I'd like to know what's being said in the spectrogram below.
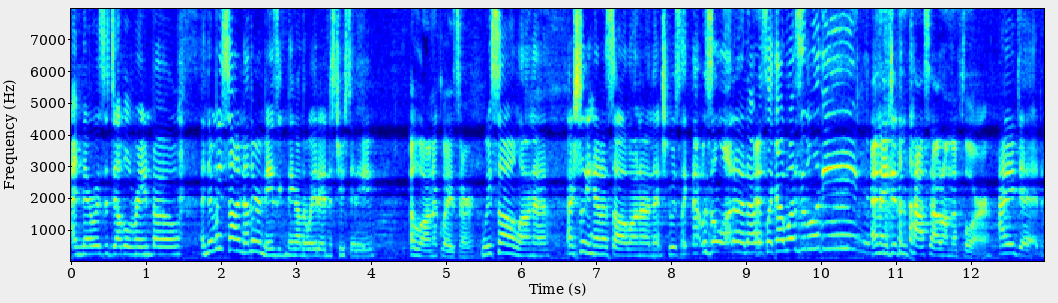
and there was a double rainbow. And then we saw another amazing thing on the way to Industry City. Alana Glazer. We saw Alana. Actually, Hannah saw Alana, and then she was like, "That was Alana," and I was like, "I wasn't looking." And I didn't pass out on the floor. I did.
